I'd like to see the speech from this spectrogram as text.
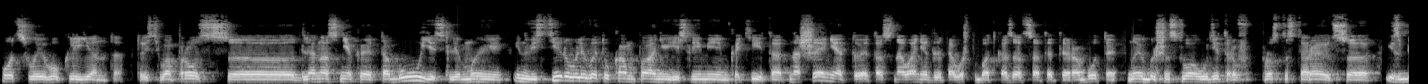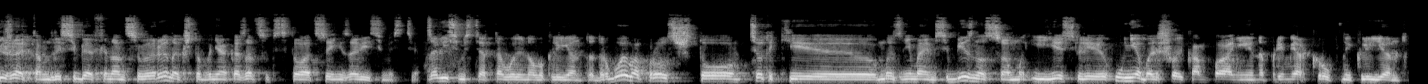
от своего клиента. То есть вопрос э, для нас некое табу, если мы инвестировали в эту компанию, если имеем какие-то отношения, то это основание для того, чтобы отказаться от этой работы. Но и большинство аудиторов просто стараются избежать там для себя финансовый рынок, чтобы не оказаться в ситуации независимости. Зависимости от того или иного клиента. Другой вопрос, что все-таки мы занимаемся бизнесом, и если у небольшой компании, например, крупный клиент,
